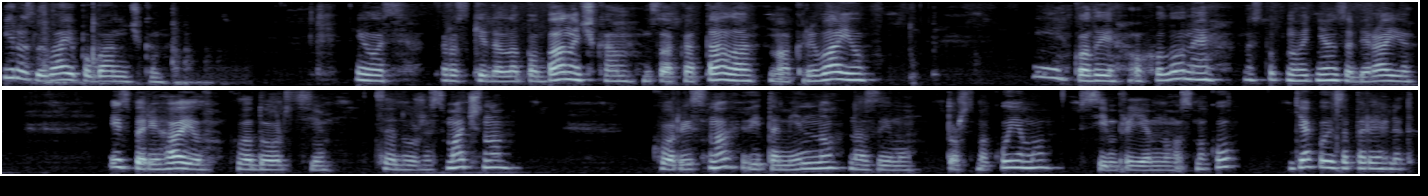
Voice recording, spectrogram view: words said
і розливаю по баночкам. І ось розкидала по баночкам, закатала, накриваю. І коли охолоне, наступного дня забираю і зберігаю в кладорці. Це дуже смачно, корисно, вітамінно на зиму. Тож смакуємо. Всім приємного смаку. Дякую за перегляд.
